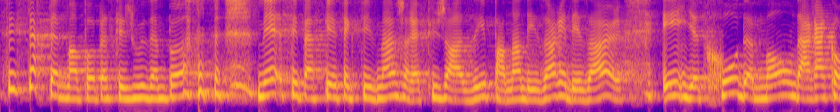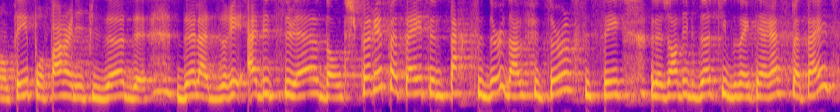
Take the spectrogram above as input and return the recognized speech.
c'est certainement pas parce que je vous aime pas, mais c'est parce qu'effectivement, j'aurais pu jaser pendant des heures et des heures et il y a trop de monde à raconter pour faire un épisode de la durée habituelle. Donc, je ferai peut-être une partie 2 dans le futur si c'est le genre d'épisode qui vous intéresse peut-être,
